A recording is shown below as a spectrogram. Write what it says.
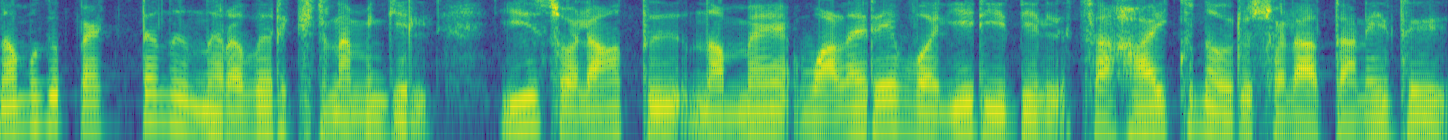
നമുക്ക് പെട്ടെന്ന് നിറവേറി കിട്ടണമെങ്കിൽ ഈ സ്വലാത്ത് നമ്മെ വളരെ വലിയ രീതിയിൽ സഹായിക്കുന്ന ഒരു സ്വലാത്താണ് ഇത്.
